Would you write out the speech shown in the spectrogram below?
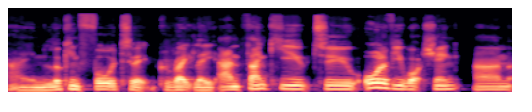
I'm looking forward to it greatly, and thank you to all of you watching, um,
